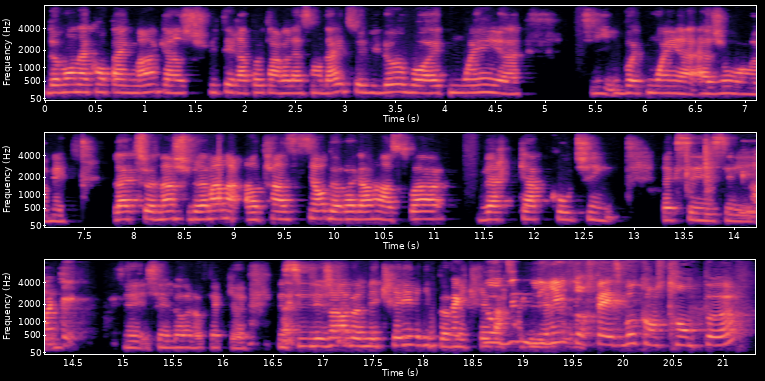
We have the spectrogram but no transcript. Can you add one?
de mon accompagnement quand je suis thérapeute en relation d'aide. Celui-là va être moins, euh, il va être moins à, jour. Mais là, actuellement, je suis vraiment en, transition de Regard en soi vers Cap Coaching. Fait que c'est, c'est, c'est là, là. Fait que, mais si les gens veulent m'écrire, ils peuvent m'écrire. Claudine sur Facebook, on se trompe pas.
